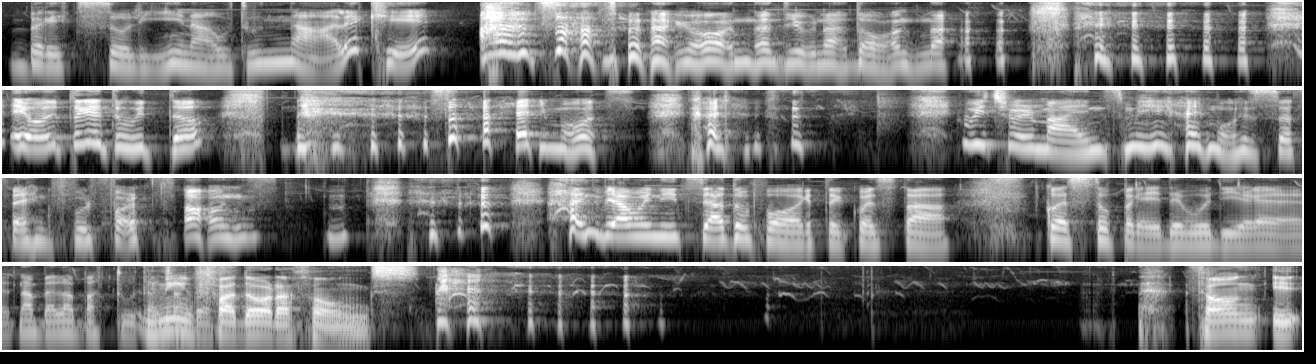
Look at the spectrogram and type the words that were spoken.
brezzolina autunnale che ha alzato la gonna di una donna. e oltretutto, I'm also- which reminds me, I'm also thankful for thongs. Abbiamo iniziato forte questa- questo pre, devo dire, una bella battuta. Ninfadora Thongs. Thong, i-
